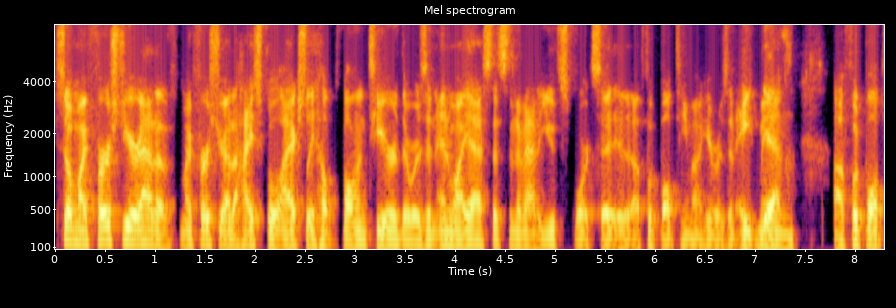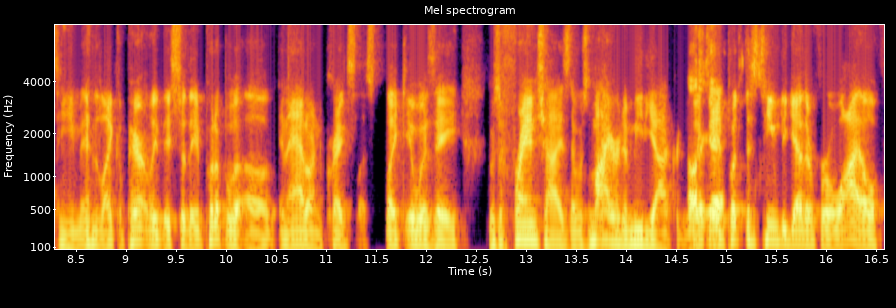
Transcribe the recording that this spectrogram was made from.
So my first year out of my first year out of high school, I actually helped volunteer. There was an NYS, that's the Nevada Youth Sports, a, a football team out here. It was an eight man Yes. uh, football team, and like apparently they so they had put up a, a, an ad on Craigslist. Like it was a it was a franchise that was mired in mediocrity. Oh, Like they yeah. had put this team together for a while,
